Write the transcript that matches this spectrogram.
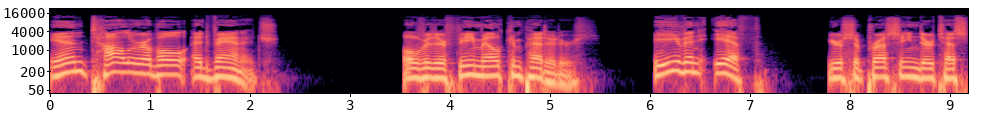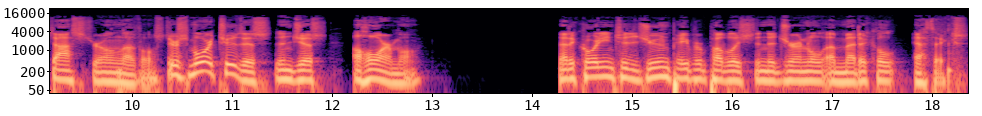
intolerable advantage over their female competitors, even if you're suppressing their testosterone levels. There's more to this than just a hormone. That, according to the June paper published in the Journal of Medical Ethics.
